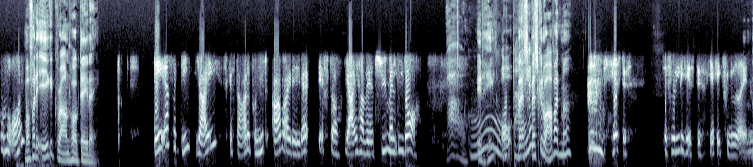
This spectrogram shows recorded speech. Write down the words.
Godmorgen. Hvorfor er det ikke Groundhog Day i dag? Det er fordi, jeg skal starte på nyt arbejde i dag, efter jeg har været sygemeldt i et år. Et helt år. Hvad, hvad skal du arbejde med? heste. Selvfølgelig heste. Jeg kan ikke finde ud af andet.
